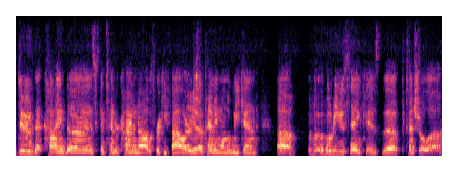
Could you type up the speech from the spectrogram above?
dude that kinda is contender, kinda not with Rickie Fowler, just depending on the weekend. Uh, who, who do you think is the potential? Uh,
